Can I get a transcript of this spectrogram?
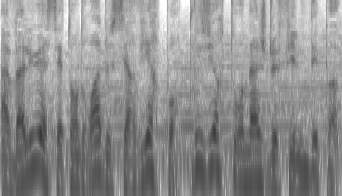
a valu à cet endroit de servir pour plusieurs tournages de films d'époque.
